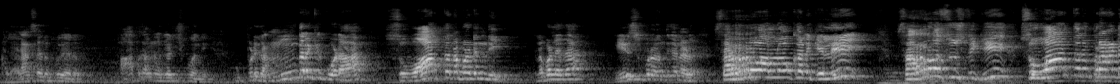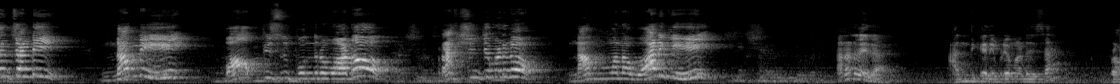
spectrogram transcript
వాళ్ళు ఎలా సరిపోయారు? పాతకాలం గడిచిపోయింది. ఇప్పుడు ఇది అందరికీ కూడా సువార్త పడింది వినపడలేదా యేసుప్రభు ఎందుకన్నాడు సర్వలోకానికి వెళ్ళి సర్వ సృష్టికి సువార్తను ప్రకటించండి. నమ్మి బాప్తిస్ను పొందిన రక్షించబడను. నమ్మన వాడికి అనడం లేదా? అందుకని ఇప్పుడు ఏమన్నా తెలుసా? ఇప్పుడు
